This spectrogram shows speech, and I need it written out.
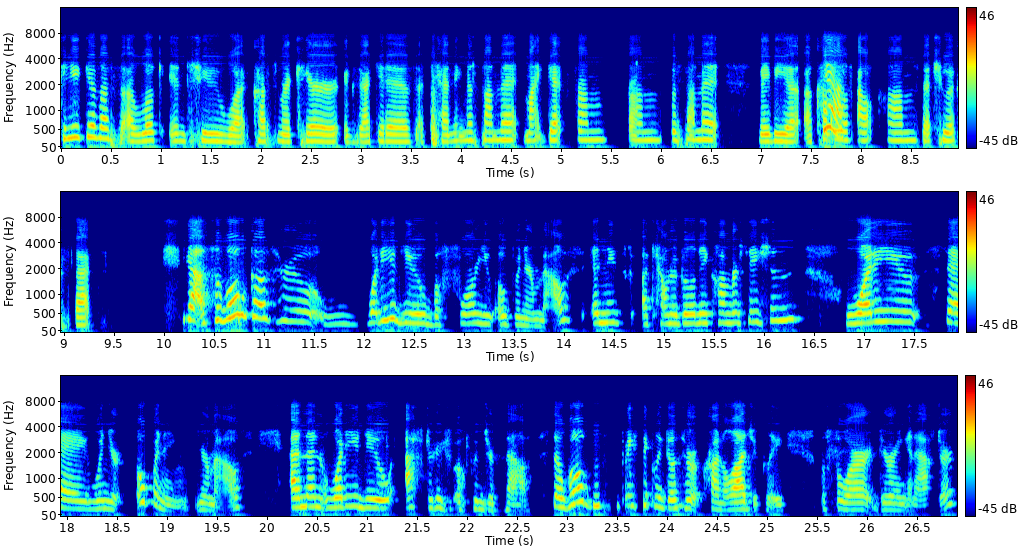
can you give us a look into what customer care executives attending the summit might get from, from the summit? Maybe a, a couple yeah. of outcomes that you expect? Yeah, so we'll go through what do you do before you open your mouth in these accountability conversations? What do you say when you're opening your mouth? And then what do you do after you've opened your mouth? So we'll basically go through it chronologically before, during, and after.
